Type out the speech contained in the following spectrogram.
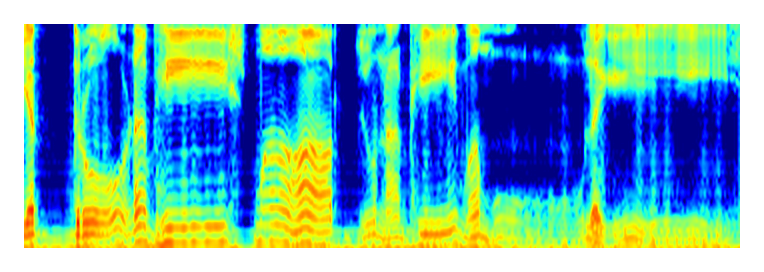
यद्द्रोणभीष्मार्जुनभीममूलैः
